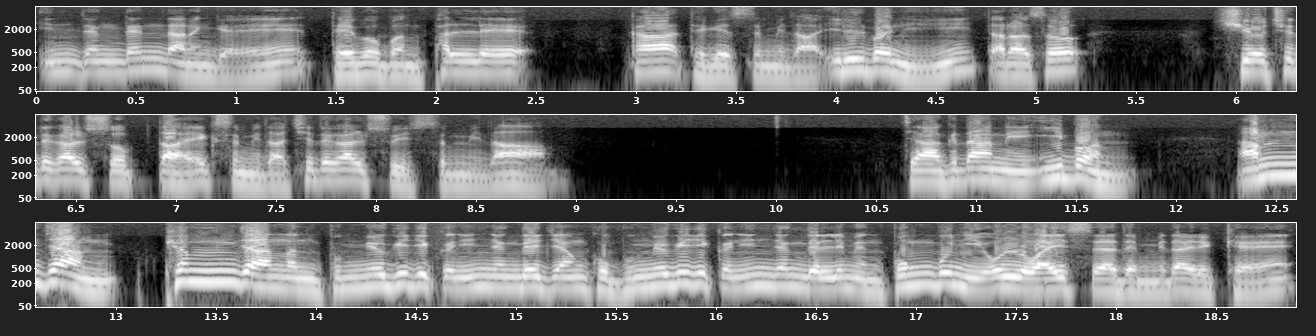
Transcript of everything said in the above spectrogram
인정된다는 게 대법원 판례가 되겠습니다. 1번이 따라서 시효 취득할 수 없다. X입니다. 취득할 수 있습니다. 자, 그 다음에 2번. 암장, 평장은 분묘기지권 인정되지 않고 분묘기지권 인정되려면 봉분이 올라와 있어야 됩니다. 이렇게.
